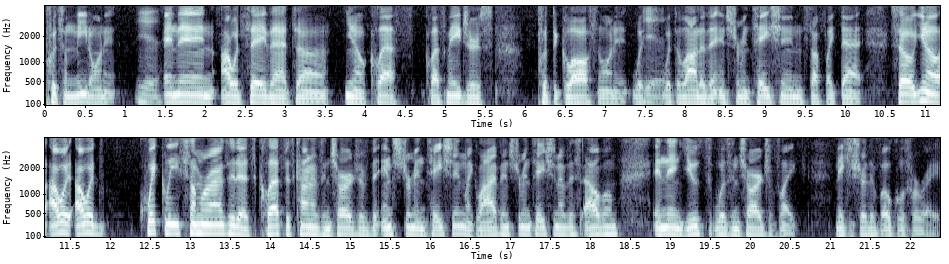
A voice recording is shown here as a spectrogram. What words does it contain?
put some meat on it. Yeah, And then I would say that uh, you know Clef Clef Majors put the gloss on it with Yeah. with a lot of the instrumentation and stuff like that. So you know I would I would quickly summarize it as Clef is kind of in charge of the instrumentation, like live instrumentation of this album, and then Youth was in charge of like making sure the vocals were right.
